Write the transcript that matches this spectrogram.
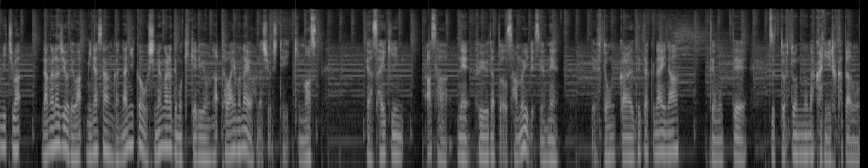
んにちは。長ラジオでは皆さんが何かをしながらでも聞けるようなたわいもないお話をしていきます。いや、最近朝ね、冬だと寒いですよね。で、布団から出たくないなって思って、ずっと布団の中にいる方も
